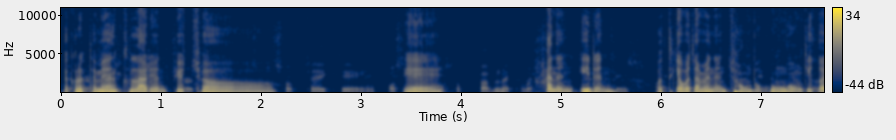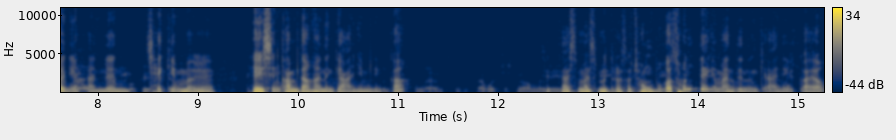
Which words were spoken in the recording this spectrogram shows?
자, 그렇다면 클라리온 features is 퓨처 also taking possibly 예, also public 하는 일은. 어떻게 보자면 은 정부 공공기관이 하는 책임을 대신 감당하는 게 아닙니까? Uh, 즉 다시 말씀을 들어서 정부가 손떼게 만드는 게 아닐까요?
